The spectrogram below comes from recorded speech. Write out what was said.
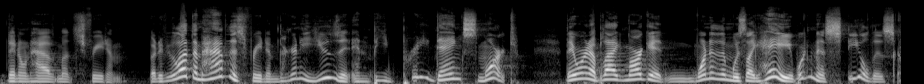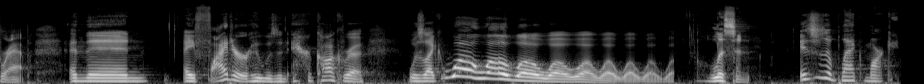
they don't have much freedom. But if you let them have this freedom, they're going to use it and be pretty dang smart. They were in a black market, and one of them was like, hey, we're to steal this crap. And then a fighter who was an Aarakocra was like, whoa, whoa, whoa, whoa, whoa, whoa, whoa, whoa, whoa. Listen, this is a black market.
